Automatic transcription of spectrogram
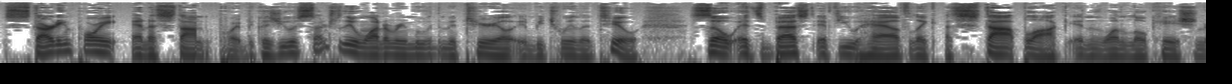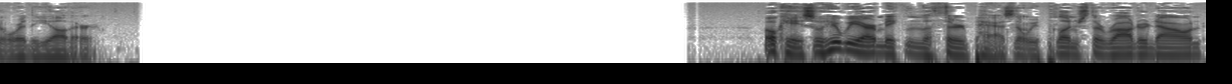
starting point and a stopping point because you essentially want to remove the material in between the two. So it's best if you have like a stop block in one location or the other. Okay, so here we are making the third pass. Now we plunge the router down.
